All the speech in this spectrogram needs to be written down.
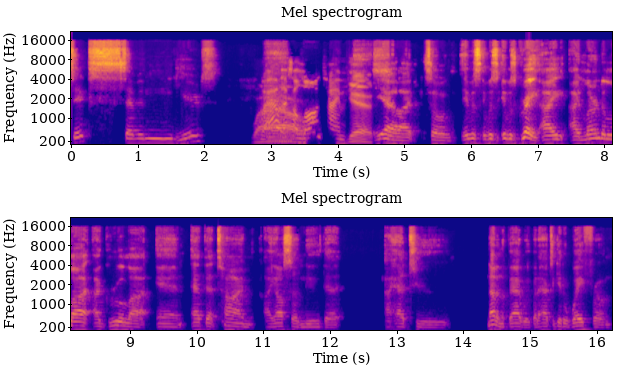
six, seven years. Wow. Wow, that's a long time. Yes. Yeah, like so it was it was it was great. I I learned a lot, I grew a lot, and at that time I also knew that I had to not in a bad way, but I had to get away from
